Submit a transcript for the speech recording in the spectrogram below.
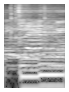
Yes.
